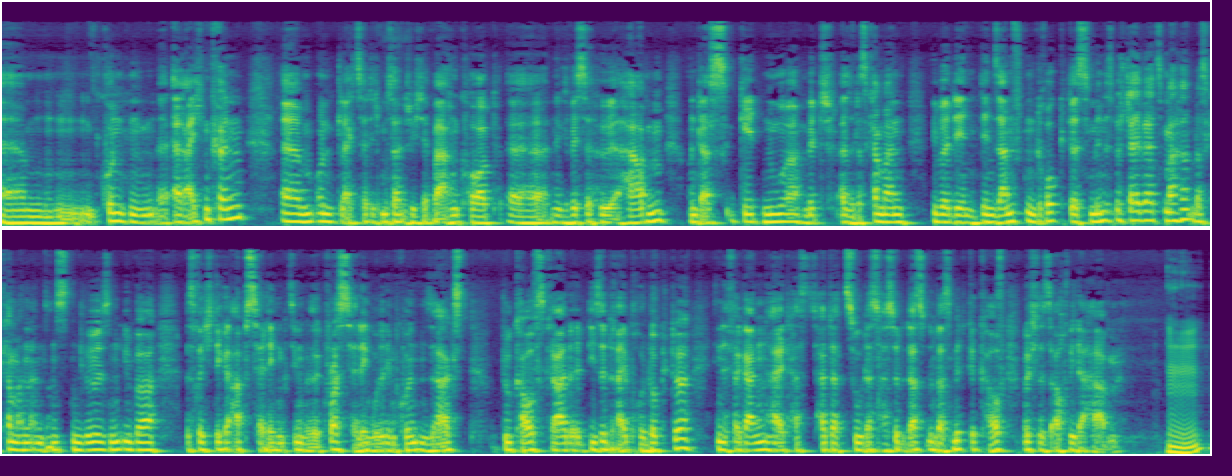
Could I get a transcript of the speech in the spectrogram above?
ähm, Kunden äh, erreichen können. Ähm, und gleichzeitig muss natürlich der Warenkorb äh, eine gewisse Höhe haben. Und das geht nur mit, also das kann man über den, den sanften Druck des Mindestbestellwerts machen. Das kann man ansonsten lösen über das richtige Upselling bzw. Cross-Selling, wo du dem Kunden sagst, du kaufst gerade diese drei Produkte. In der Vergangenheit hast, hat dazu, das hast du das und das mitgekauft, möchtest es auch wieder haben. Mhm.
